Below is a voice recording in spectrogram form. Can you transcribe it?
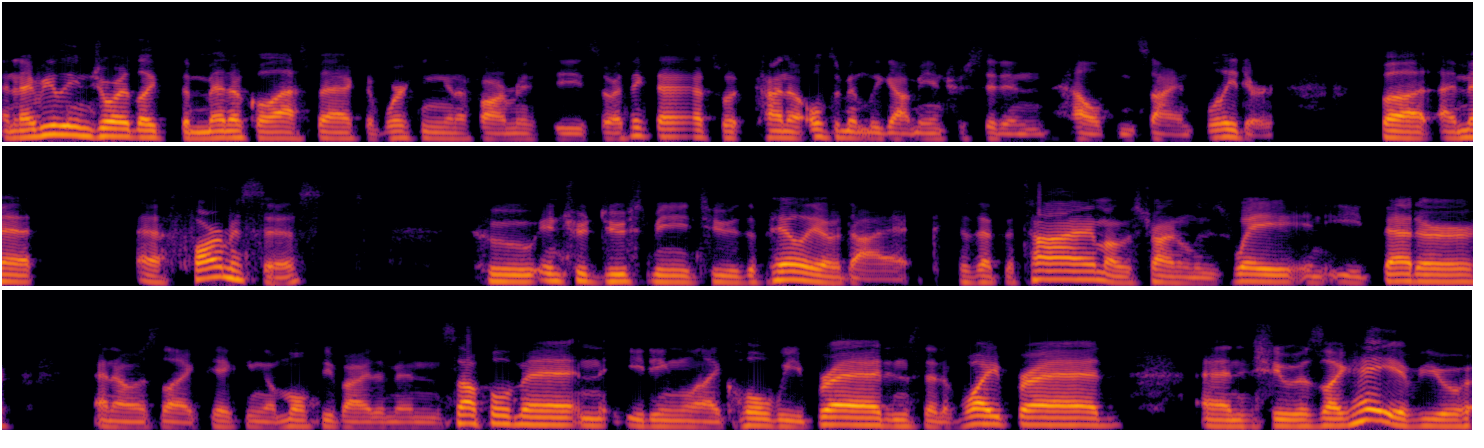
and I really enjoyed like the medical aspect of working in a pharmacy. So I think that's what kind of ultimately got me interested in health and science later. But I met a pharmacist who introduced me to the paleo diet because at the time I was trying to lose weight and eat better. And I was like taking a multivitamin supplement and eating like whole wheat bread instead of white bread. And she was like, Hey, have you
